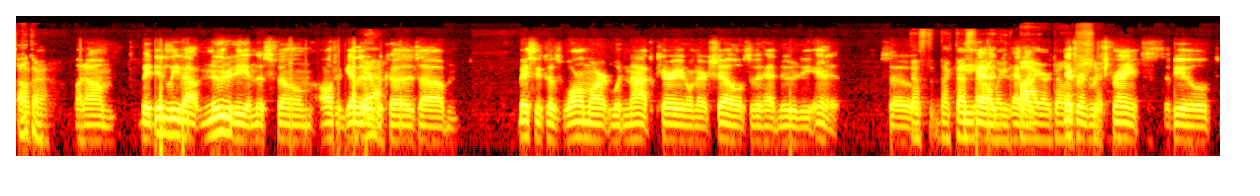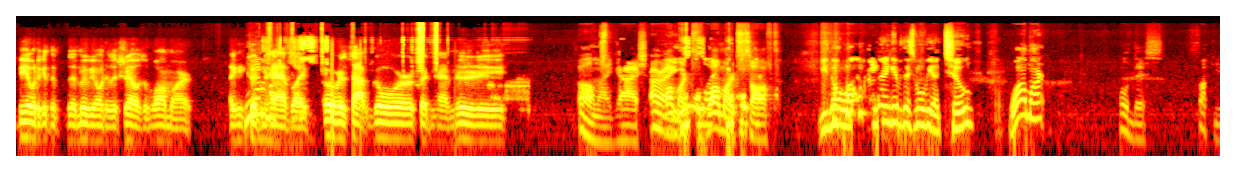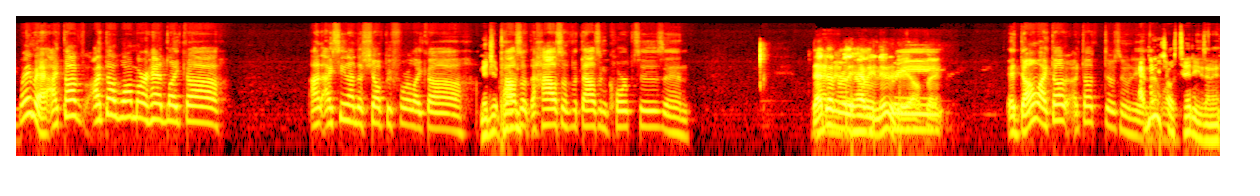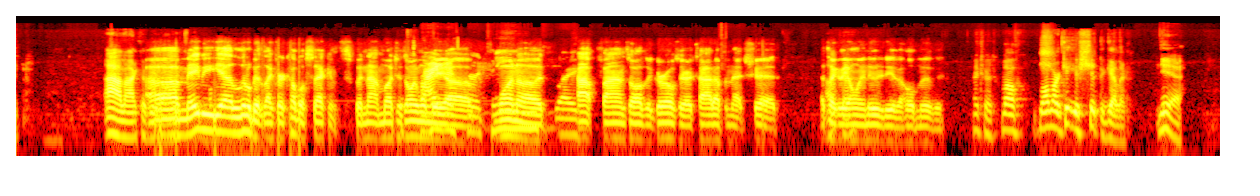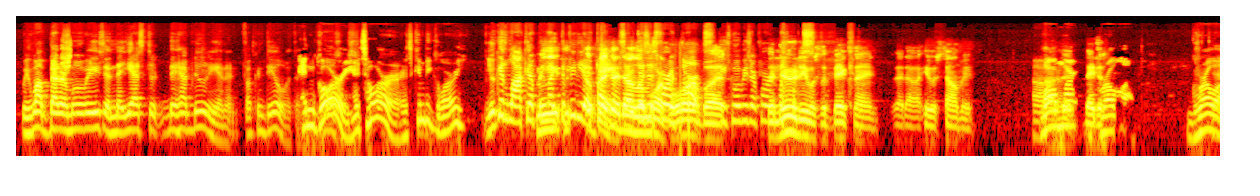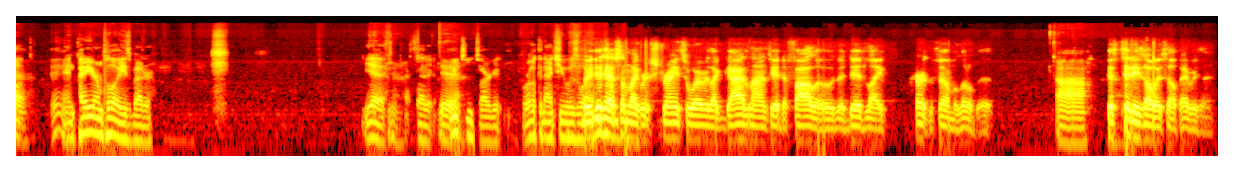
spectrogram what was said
Okay. But um, they did leave out nudity in this film altogether Yeah. because um, basically because Walmart would not carry it on their shelves if it had nudity in it. So that's like that's He the had- only had, like, buyer. They're like, different shit. restraints to be able to be able to get the, the movie onto the shelves at Walmart. Like he couldn't Yeah. have like over the top gore, couldn't have nudity. Oh my gosh. All right. Walmart's, You know? Walmart's soft. You know what? I'm gonna give this movie a two. Walmart. Hold this. Fuck you. Wait a minute. I thought I thought Walmart had like uh, I, I seen on the shelf before like uh, Midget porn. House of the House of a Thousand Corpses and That doesn't really have any Nightmare on nudity. I don't think. it don't. I thought I thought there was nudity. I in think it shows one. titties in it. I don't know. I could be Uh, maybe yeah, a little bit, like for a couple of seconds, but not much. It's only when they the uh, 13th, one uh, like, cop finds all the girls that are tied up in that shed. That's like the only nudity in the whole movie. Interesting. Well, Walmart, get your shit together. Yeah, We want better movies, and they yes, they have nudity in it. Fucking deal with it. and gory. It's horror. It can be gory. You can lock it up I mean, in like the video you probably could've done a little this is more gore, adults. but These movies are for The adults. nudity was the big thing that uh, he was telling me. Uh, Walmart, they just- grow up, grow yeah. up, Damn. and pay your employees better. Yeah, Yeah. I said it. Yeah. You too, Target. We're looking at you as well. But he did have some like restraints or whatever, like guidelines he had to follow that did like hurt the film a little bit. Uh, Because titties always help everything.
